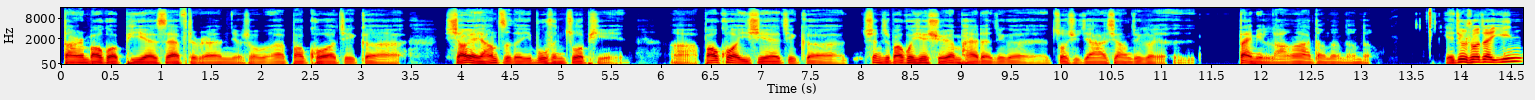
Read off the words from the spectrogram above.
当然包括 P.S.F 的人，有时候呃，包括这个。小野洋子的一部分作品啊，包括一些这个，甚至包括一些学院派的这个作曲家，像这个戴敏郎啊，等等等等。也就是说，在英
